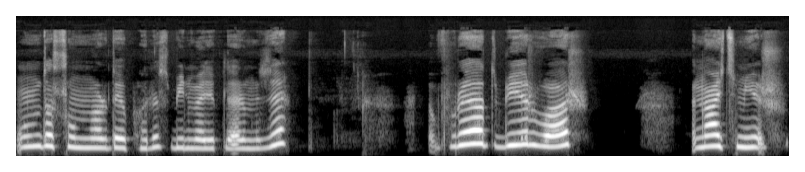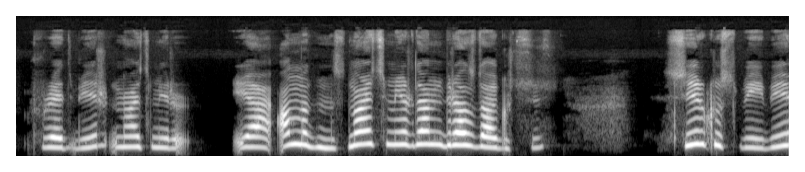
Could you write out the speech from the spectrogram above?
Onu da sonlarda yaparız bilmediklerimizi. Fred 1 var. Nightmare Fred 1. Nightmare ya anladınız. Nightmare'den biraz daha güçsüz. Circus Baby.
